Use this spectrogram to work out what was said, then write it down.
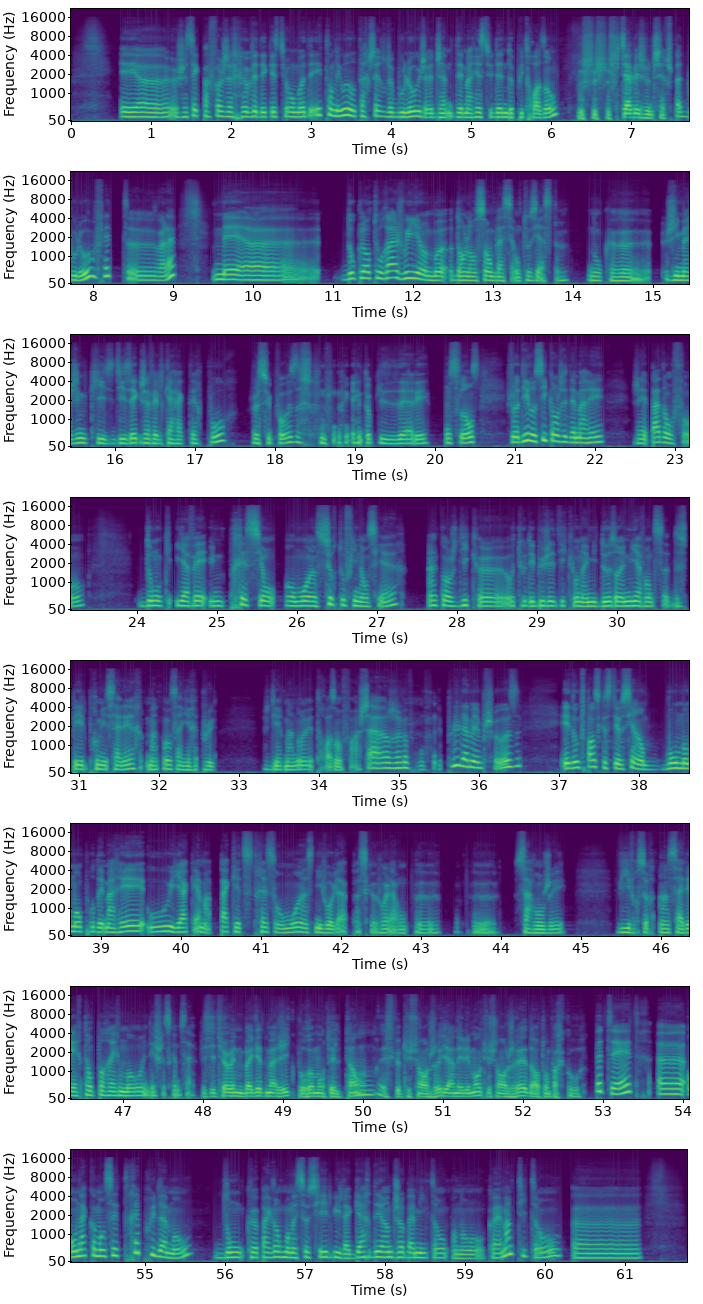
Et euh, je sais que parfois j'avais des questions en mode Et t'en es où dans ta recherche de boulot? Et j'avais déjà démarré Student depuis trois ans. je disais ah, mais je ne cherche pas de boulot en fait. Euh, voilà. Mais euh, donc l'entourage, oui, dans l'ensemble, assez enthousiaste. Hein. Donc j'imagine qu'ils se disaient que j'avais le caractère pour, je suppose. Et donc ils disaient Allez, on se lance. Je dois dire aussi, quand j'ai démarré, j'avais pas d'enfant. Donc il y avait une pression en moins, surtout financière. Hein, quand je dis qu'au tout début, j'ai dit qu'on a mis deux ans et demi avant de, se payer le premier salaire, maintenant, ça n'irait plus. Je veux dire, maintenant, il y a trois enfants à charge, c'est plus la même chose. Et donc, je pense que c'était aussi un bon moment pour démarrer où il y a quand même un paquet de stress en moins à ce niveau-là, parce que voilà, on peut, on peut s'arranger, vivre sur un salaire temporairement et des choses comme ça. Et si tu avais une baguette magique pour remonter le temps, est-ce que tu changerais Il y a un élément que tu changerais dans ton parcours? Peut-être. Euh, on a commencé très prudemment. Donc, euh, par exemple, mon associé, lui, il a gardé un job à mi-temps pendant quand même un petit temps. Euh,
